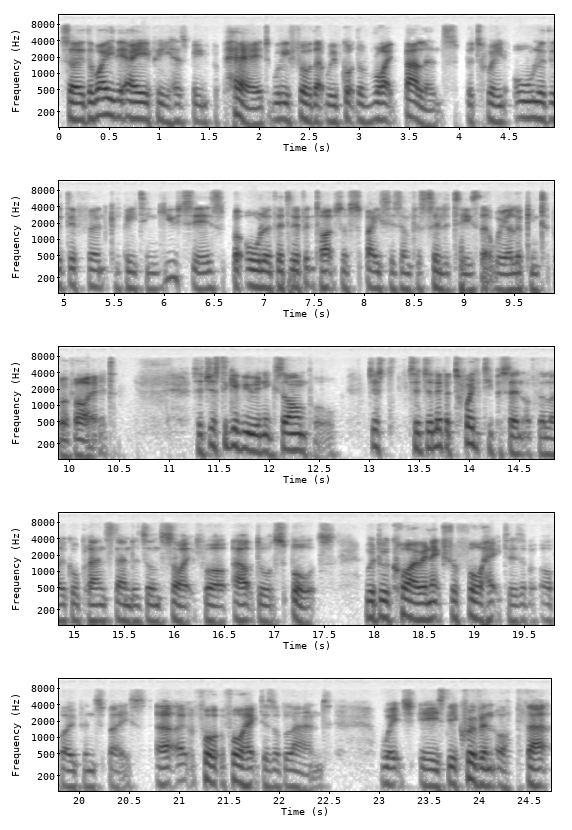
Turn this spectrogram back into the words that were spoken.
So the way the AAP has been prepared, we feel that we've got the right balance between all of the different competing uses, but all of the different types of spaces and facilities that we are looking to provide. So just to give you an example, just to deliver 20% of the local plan standards on site for outdoor sports would require an extra four hectares of, of open space, uh, uh four, four hectares of land, which is the equivalent of that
